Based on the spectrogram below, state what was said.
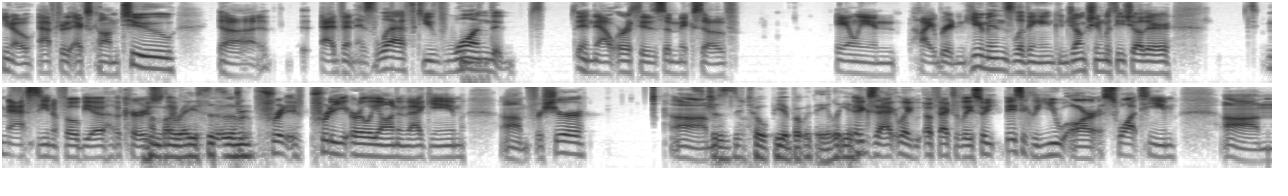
you know, after XCOM two, uh, Advent has left. You've won the, and now Earth is a mix of alien, hybrid, and humans living in conjunction with each other. Mass xenophobia occurs like, racism. pr- pretty pretty early on in that game, um, for sure. Um, it's just Zootopia, but with aliens. Exactly, like effectively. So basically, you are a SWAT team. Um,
